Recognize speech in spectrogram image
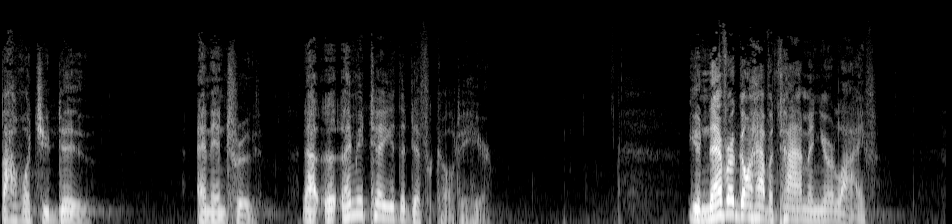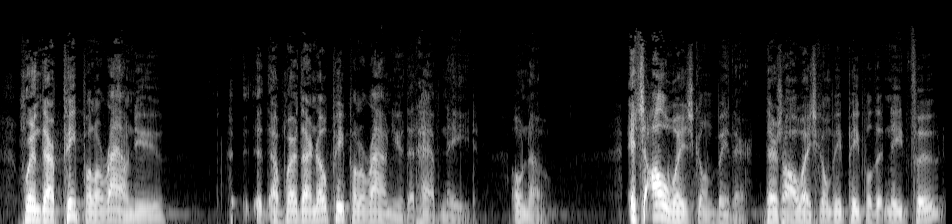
by what you do and in truth. Now, l- let me tell you the difficulty here. You're never going to have a time in your life when there are people around you Uh, where there are no people around you that have need. Oh, no. It's always going to be there. There's always going to be people that need food.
